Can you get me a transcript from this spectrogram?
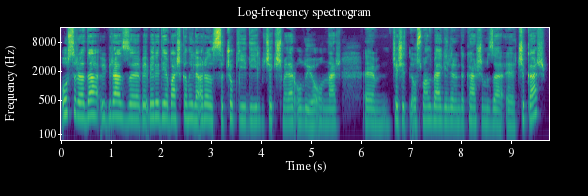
o sırada biraz belediye başkanıyla arası çok iyi değil, bir çekişmeler oluyor. Onlar e, çeşitli Osmanlı belgelerinde karşımıza e, çıkar.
